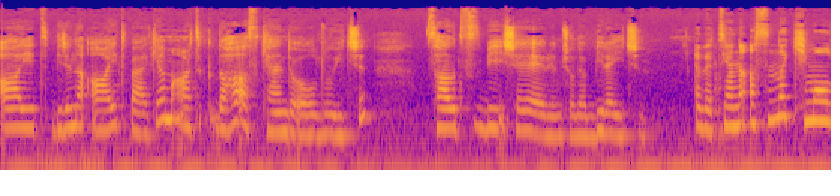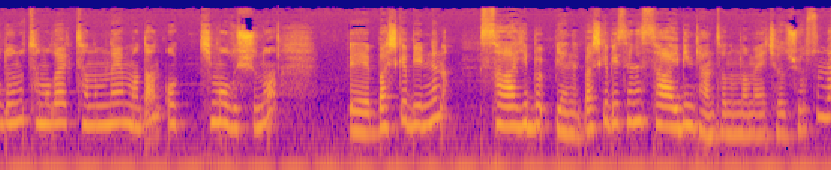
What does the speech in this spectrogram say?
ait, birine ait belki ama artık daha az kendi olduğu için sağlıksız bir şeye evrilmiş oluyor birey için. Evet yani aslında kim olduğunu tam olarak tanımlayamadan o kim oluşunu e, başka birinin sahibi yani başka bir senin sahibinken tanımlamaya çalışıyorsun ve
